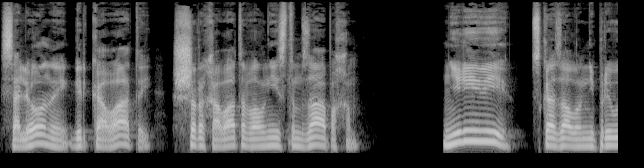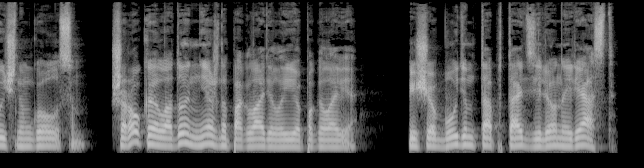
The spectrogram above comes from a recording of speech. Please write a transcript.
соленой, горьковатой, с шероховато-волнистым запахом. «Не реви», — сказал он непривычным голосом. Широкая ладонь нежно погладила ее по голове. Еще будем топтать зеленый ряст».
